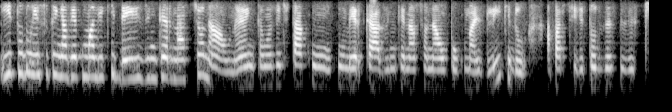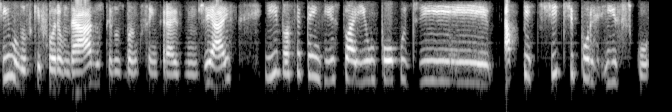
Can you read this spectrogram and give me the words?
e tudo isso tem a ver com uma liquidez internacional, né? Então a gente está com, com o mercado internacional um pouco mais líquido a partir de todos esses estímulos que foram dados pelos bancos centrais mundiais. E você tem visto aí um pouco de apetite por risco,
